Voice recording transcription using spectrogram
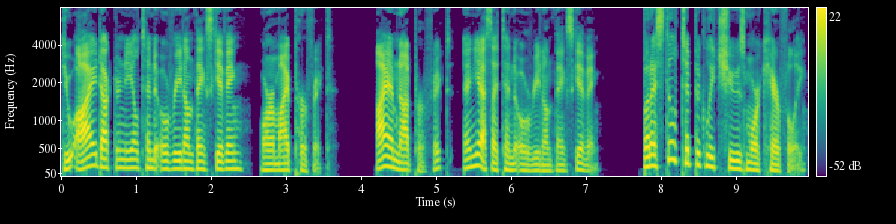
Do I, Dr. Neil, tend to overeat on Thanksgiving, or am I perfect? I am not perfect, and yes, I tend to overeat on Thanksgiving. But I still typically choose more carefully.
